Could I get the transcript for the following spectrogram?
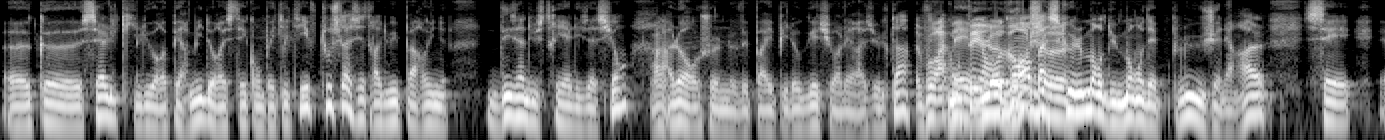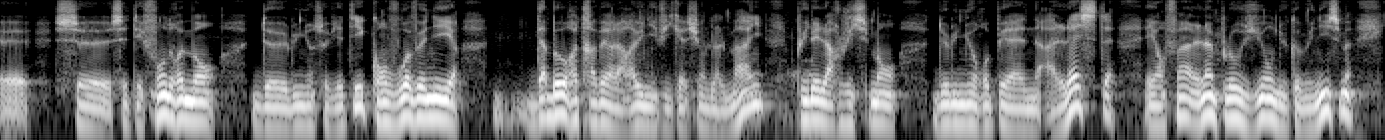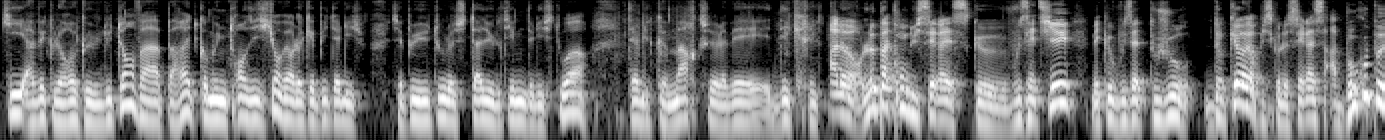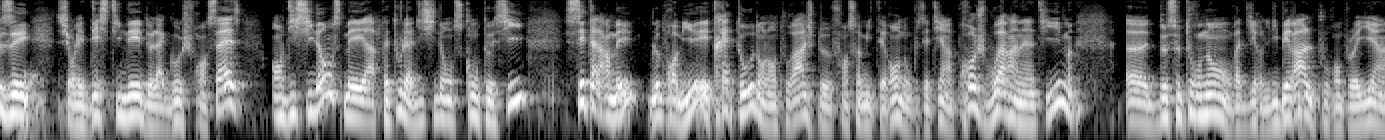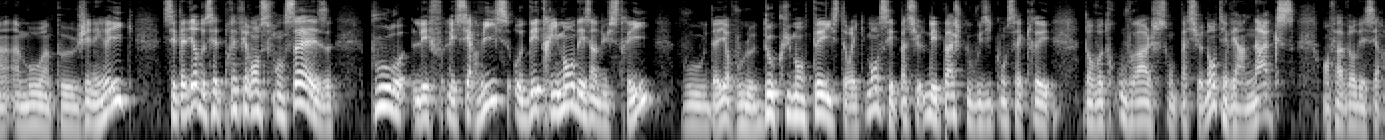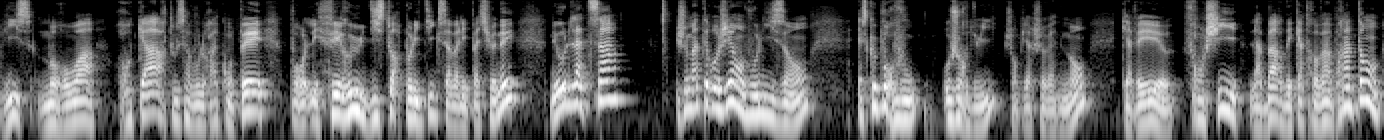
euh, que celle qui lui aurait permis de rester compétitif. Tout cela s'est traduit par une désindustrialisation. Voilà. Alors, je ne vais pas épiloguer sur les résultats. Vous racontez mais en le revanche, grand euh, basculement du monde est plus général. C'est euh, ce- cet effondrement de l'Union soviétique qu'on voit venir d'abord à travers la réunification de l'Allemagne, puis l'élargissement de l'Union européenne à l'Est, et enfin l'implosion du communisme qui, avec le recul du temps, va apparaître comme une transition vers le capitalisme. C'est plus du tout le stade ultime de l'histoire tel que Marx l'avait décrit. Alors, le patron du CRS que vous étiez, mais que vous êtes toujours de cœur, puisque le CRS a beaucoup pesé sur les destinées de la gauche française, en dissidence, mais après tout, la dissidence compte aussi, s'est alarmé, le premier, et très tôt, dans l'entourage de François Mitterrand, dont vous étiez un proche, voire un intime, euh, de ce tournant, on va dire libéral, pour employer un, mot un peu générique, c'est-à-dire de cette préférence française pour les, services au détriment des industries. Vous, d'ailleurs, vous le documentez historiquement. Les pages que vous y consacrez dans votre ouvrage sont passionnantes. Il y avait un axe en faveur des services, Mauroy, Rocard, tout ça, vous le racontez. Pour les férus d'histoire politique, ça va les passionner. Mais au-delà de ça, je m'interrogeais en vous lisant est-ce que pour vous, aujourd'hui, Jean-Pierre Chevènement, qui avait euh, franchi la barre des 80 printemps,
